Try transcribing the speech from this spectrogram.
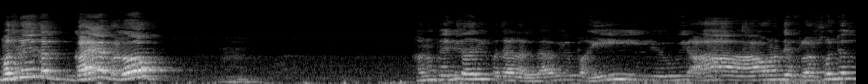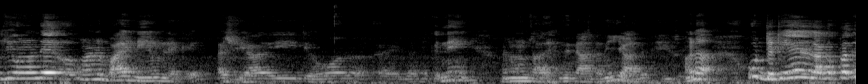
ਮਤਲਬ ਇਹ ਤਾਂ ਗਾਇਬ ਲੋਕ। ਸਾਨੂੰ ਪਹਿਲੀ ਵਾਰੀ ਪਤਾ ਲੱਗਦਾ ਵੀ ਭਾਈ ਵੀ ਆ ਆ ਉਹਨਾਂ ਦੇ ਫਲਸਫਰ ਜਦੋਂ ਤੁਸੀਂ ਉਹਨਾਂ ਦੇ ਉਹਨਾਂ ਨੇ ਬਾਈ ਨੇਮ ਲੈ ਕੇ ਅਸ਼ਿਆਰੀ ਤੇ ਹੋਰ ਇਦਾਂ ਦੇ ਕਿੰਨੇ ਮੈਨੂੰ ਸਾਰੇ ਦੇ ਨਾਂ ਤਾਂ ਨਹੀਂ ਯਾਦ। ਹਨਾ? ਉਹ ਡਿਟੇਲ ਲਗਭਗ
